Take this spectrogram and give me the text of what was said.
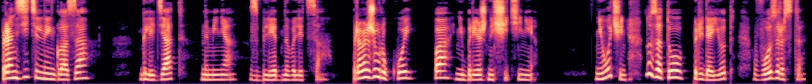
пронзительные глаза глядят на меня с бледного лица. Провожу рукой по небрежной щетине. Не очень, но зато придает возраста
